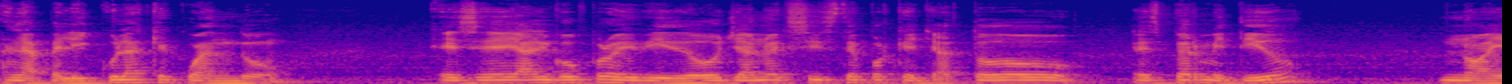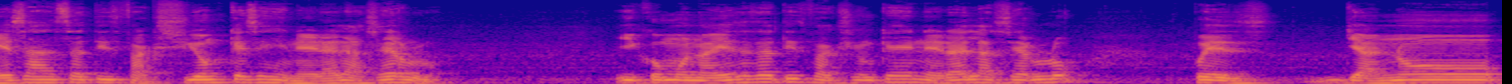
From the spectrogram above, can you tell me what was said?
en la película que cuando ese algo prohibido ya no existe porque ya todo es permitido, no hay esa satisfacción que se genera al hacerlo. Y como no hay esa satisfacción que genera el hacerlo, pues ya no,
